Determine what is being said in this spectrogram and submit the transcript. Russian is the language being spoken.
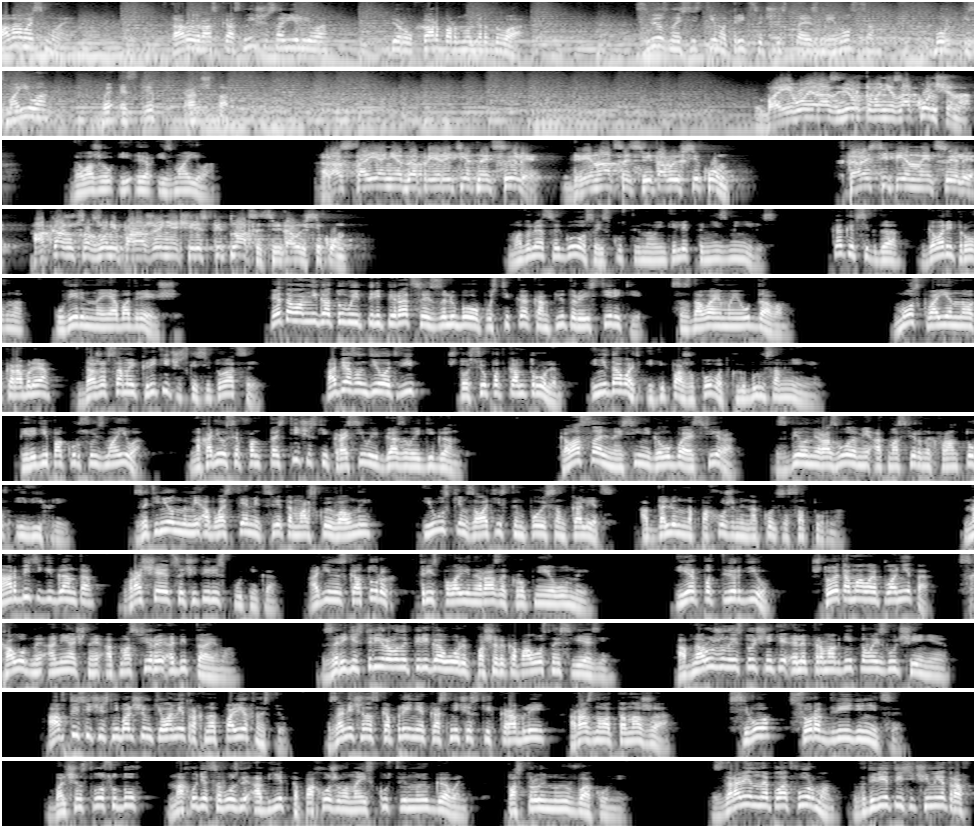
Глава 8. Второй рассказ Миши Савельева «Пёрл-Харбор номер 2». Звездная система 36-я «Змееносца», борт Измаила, БСФ «Кронштадт». «Боевое развертывание закончено», — доложил ИР Измаила. «Расстояние до приоритетной цели — 12 световых секунд. Второстепенные цели окажутся в зоне поражения через 15 световых секунд». Модуляции голоса искусственного интеллекта не изменились. Как и всегда, говорит ровно, уверенно и ободряюще. Это вам не готовые перепираться из-за любого пустяка компьютера истерики, создаваемые удавом. Мозг военного корабля, даже в самой критической ситуации, обязан делать вид, что все под контролем, и не давать экипажу повод к любым сомнениям. Впереди по курсу Измаила находился фантастически красивый газовый гигант. Колоссальная сине-голубая сфера с белыми разводами атмосферных фронтов и вихрей, затененными областями цвета морской волны и узким золотистым поясом колец, отдаленно похожими на кольца Сатурна. На орбите гиганта вращаются четыре спутника, один из которых в три с половиной раза крупнее Луны. Ир подтвердил, что эта малая планета с холодной аммиачной атмосферой обитаема. Зарегистрированы переговоры по широкополосной связи. Обнаружены источники электромагнитного излучения. А в тысячи с небольшим километрах над поверхностью замечено скопление космических кораблей разного тоннажа. Всего 42 единицы. Большинство судов находятся возле объекта, похожего на искусственную гавань, построенную в вакууме. Здоровенная платформа в 2000 метров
